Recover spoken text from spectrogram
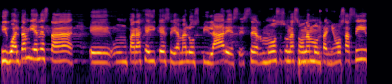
Igual también está eh, un paraje ahí que se llama Los Pilares, es hermoso, es una zona montañosa, así,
